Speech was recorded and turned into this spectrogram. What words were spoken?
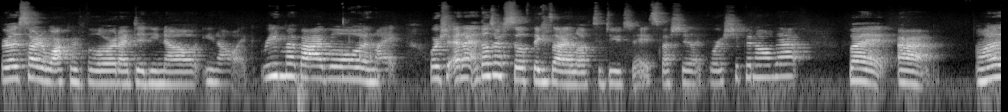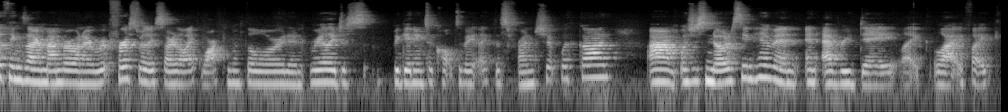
really started walking with the Lord, I did you know you know like read my Bible and like worship, and I, those are still things that I love to do today, especially like worship and all that. But uh, one of the things I remember when I re- first really started like walking with the Lord and really just beginning to cultivate like this friendship with God um, was just noticing him in, in everyday like life. Like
